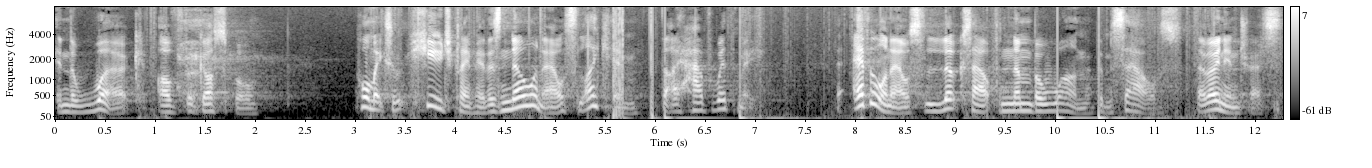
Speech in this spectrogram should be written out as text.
in the work of the gospel. Paul makes a huge claim here. There's no one else like him that I have with me. Everyone else looks out for number one, themselves, their own interests.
